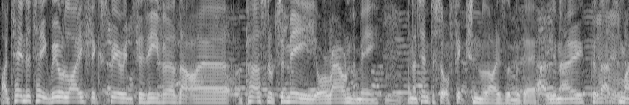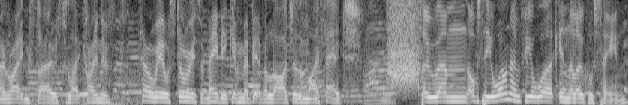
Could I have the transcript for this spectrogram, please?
I tend to take real life experiences either that are, personal to me or around me, and I tend to sort of fictionalize them a bit, you know, because that's my writing style is to like kind of tell real stories, but maybe give them a bit of a larger than life edge. So um, obviously you're well known for your work in the local scene.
